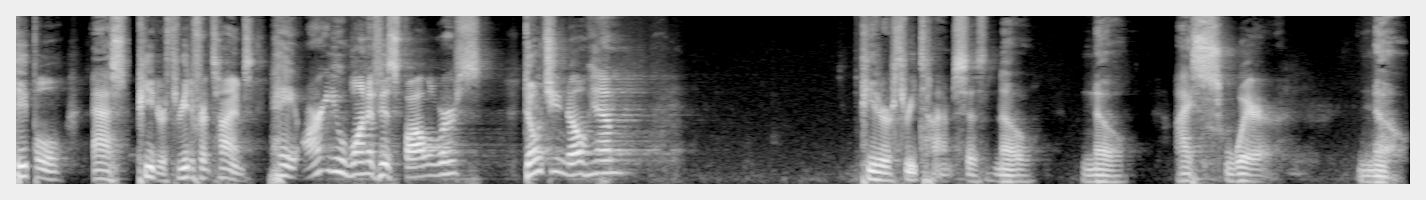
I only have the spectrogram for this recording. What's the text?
people asked Peter three different times, Hey, aren't you one of his followers? Don't you know him? Peter three times says, No, no, I swear, no.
